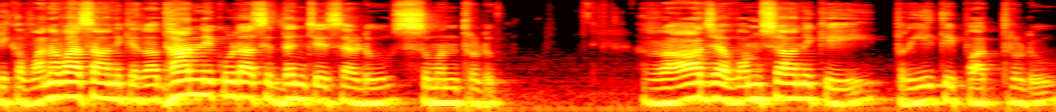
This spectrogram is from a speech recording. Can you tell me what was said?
ఇక వనవాసానికి రథాన్ని కూడా సిద్ధం చేశాడు సుమంత్రుడు. రాజవంశానికి ప్రీతిపాత్రుడు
